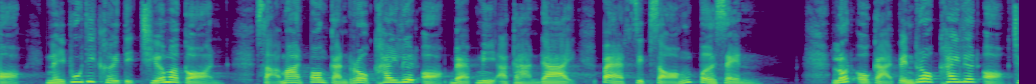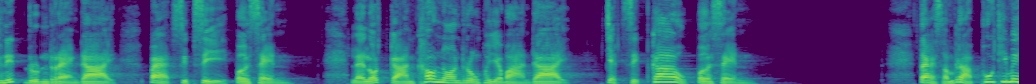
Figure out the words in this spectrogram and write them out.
ออกในผู้ที่เคยติดเชื้อมาก่อน สามารถป้องกันโรคไข้เลือดออกแบบมีอาการได้ 82เปอร์เซ็นต์ ลดโอกาสเป็นโรคไข้เลือดออกชนิดรุนแรงได้ 84เปอร์เซนต์และลดการเข้านอนโรงพยาบาลได้ 79เปอร์เซนต์แต่สำหรับผู้ที่ไม่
